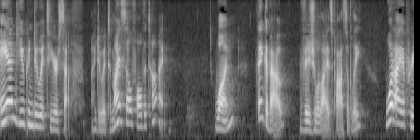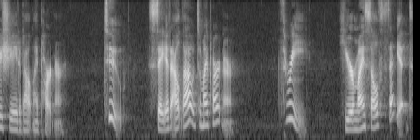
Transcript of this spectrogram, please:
and you can do it to yourself. I do it to myself all the time. One, think about, visualize possibly, what I appreciate about my partner. Two, say it out loud to my partner. Three, hear myself say it.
